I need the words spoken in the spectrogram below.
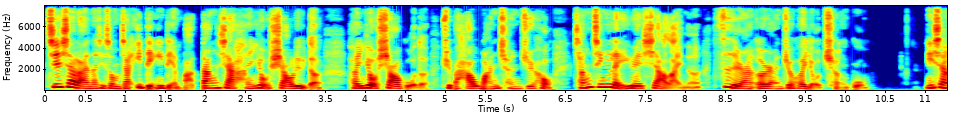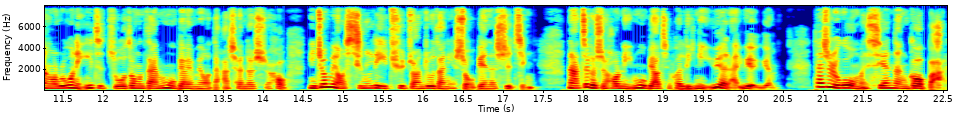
接下来呢，其实我们将一点一点把当下很有效率的、很有效果的去把它完成之后，长期累月下来呢，自然而然就会有成果。你想，如果你一直着重在目标有没有达成的时候，你就没有心力去专注在你手边的事情。那这个时候，你目标只会离你越来越远。但是，如果我们先能够把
